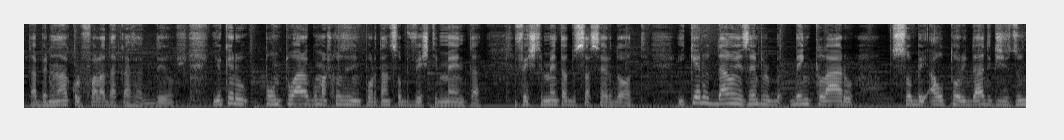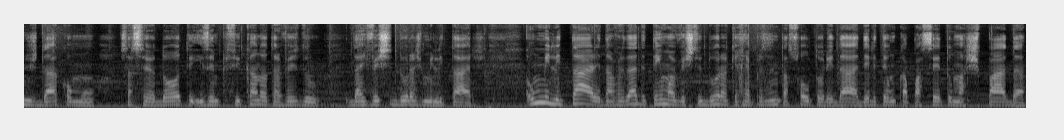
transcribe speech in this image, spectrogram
O tabernáculo fala da casa de Deus. E eu quero pontuar algumas coisas importantes sobre vestimenta, vestimenta do sacerdote. E quero dar um exemplo bem claro sobre a autoridade que Jesus nos dá como sacerdote, exemplificando através do, das vestiduras militares. Um militar, na verdade, tem uma vestidura que representa a sua autoridade. Ele tem um capacete, uma espada,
